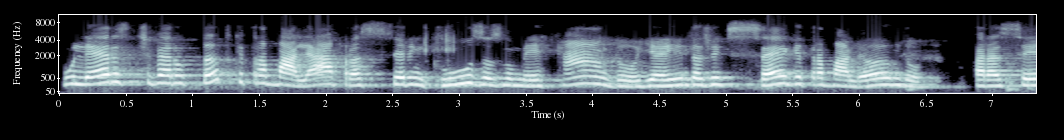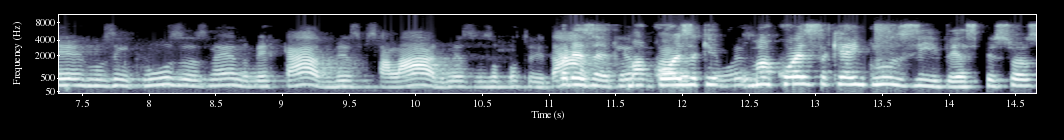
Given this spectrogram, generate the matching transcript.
Mulheres tiveram tanto que trabalhar para serem inclusas no mercado e ainda a gente segue trabalhando para sermos inclusas né, no mercado, mesmo salário, mesmas oportunidades. Por exemplo, uma coisa, que, coisas. uma coisa que é inclusiva, as pessoas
